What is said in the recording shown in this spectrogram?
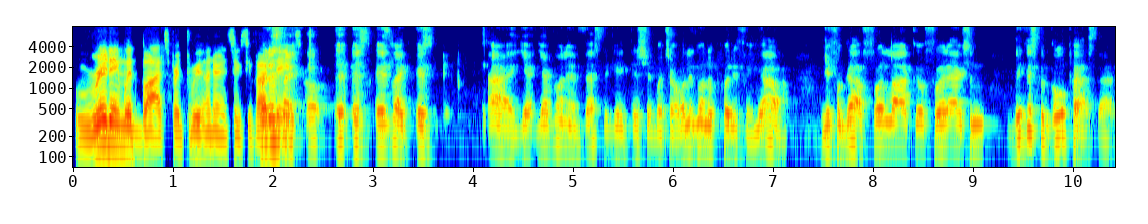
ridden with bots for 365 But it's days. like oh, it's it's like it's all right. y- y'all going to investigate this shit, but y'all only going to put it for y'all. You forgot Foot Locker, Foot Action. Niggas could go past that.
